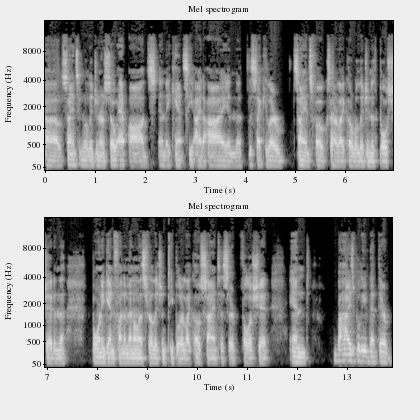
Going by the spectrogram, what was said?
uh, science and religion are so at odds, and they can't see eye to eye. And the, the secular science folks are like, "Oh, religion is bullshit," and the born again fundamentalist religion people are like, "Oh, scientists are full of shit." And Baha'is believe that they're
